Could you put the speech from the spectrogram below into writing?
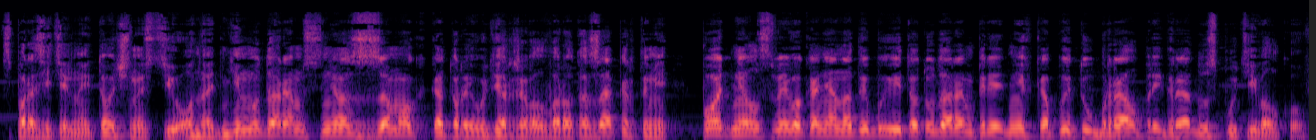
С поразительной точностью он одним ударом снес замок, который удерживал ворота запертыми, поднял своего коня на дыбы и тот ударом передних копыт убрал преграду с пути волков.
